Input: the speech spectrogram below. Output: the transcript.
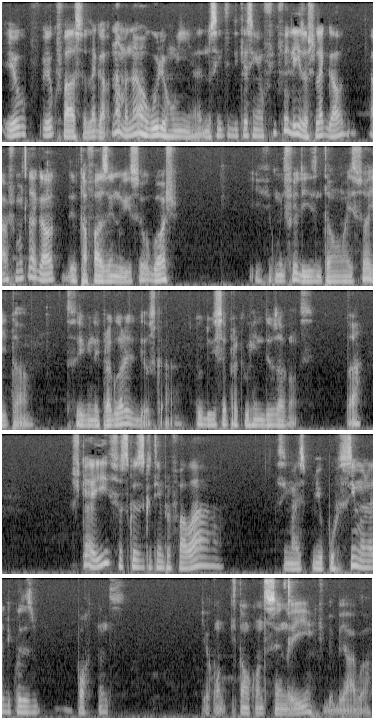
Eu, eu que faço, legal. Não, mas não é orgulho ruim, é no sentido de que assim, eu fico feliz, acho legal, acho muito legal eu estar tá fazendo isso, eu gosto. E fico muito feliz, então é isso aí, tá? Tô servindo aí pra glória de Deus, cara. Tudo isso é para que o reino de Deus avance, tá? Acho que é isso, as coisas que eu tenho para falar. Assim, mais meio por cima, né? De coisas importantes que estão acontecendo aí. Deixa eu beber água.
